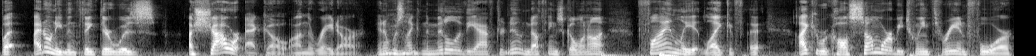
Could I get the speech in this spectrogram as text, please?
but I don't even think there was a shower echo on the radar. And it was like in the middle of the afternoon, nothing's going on. Finally, at like, if, uh, I can recall somewhere between three and four,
